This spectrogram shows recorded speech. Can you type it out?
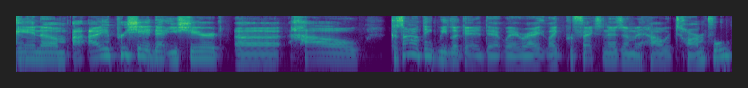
And um, I, I, appreciate that you shared uh, how, because I don't think we look at it that way, right? Like perfectionism and how it's harmful.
